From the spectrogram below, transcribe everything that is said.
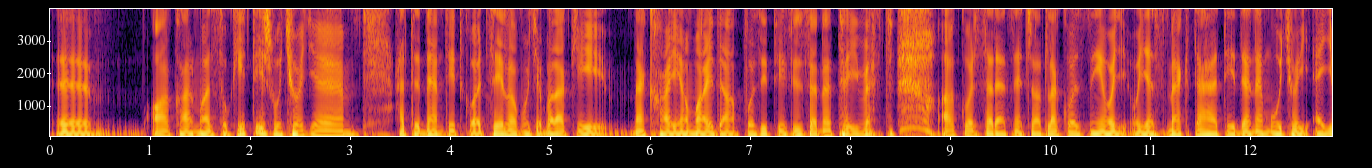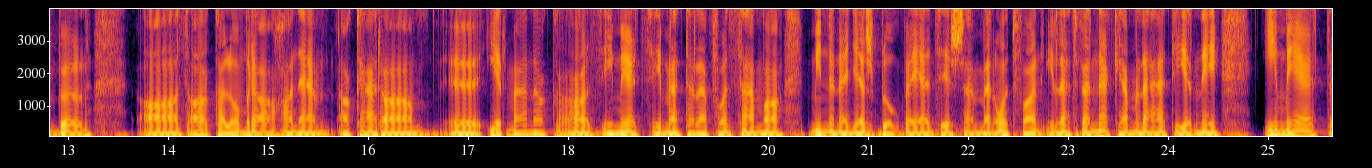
ö, alkalmazzuk itt is, úgyhogy hát nem titkolt célom, hogyha valaki meghallja majd a pozitív üzeneteimet, akkor szeretne csatlakozni, hogy, hogy ezt megteheti, de nem úgy, hogy egyből az alkalomra, hanem akár a Irmának az e-mail címe, telefonszáma minden egyes blogbejegyzésemben ott van, illetve nekem lehet írni e-mailt,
